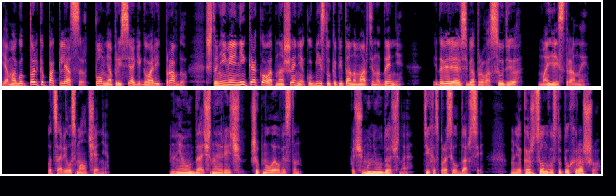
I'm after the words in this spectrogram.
Я могу только поклясться, помня о присяге говорить правду, что не имею никакого отношения к убийству капитана Мартина Денни и доверяю себя правосудию моей страны. Воцарилось молчание. «Неудачная речь», — шепнул Элвистон. «Почему неудачная?» Тихо спросил Дарси. «Мне кажется, он выступил хорошо.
